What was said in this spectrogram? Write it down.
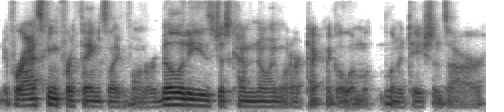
if we're asking for things like vulnerabilities, just kind of knowing what our technical lim- limitations are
